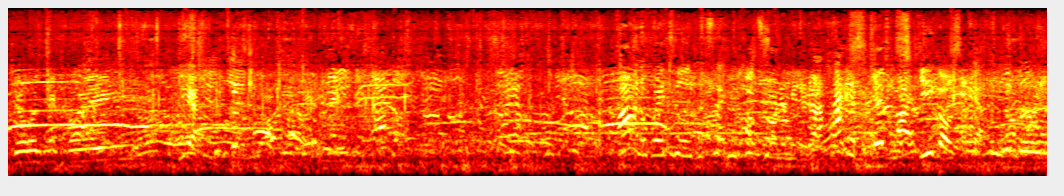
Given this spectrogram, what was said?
Dylan McLean. I'm gonna wait till he's the second call 200 meter dash. That is getting my ego up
